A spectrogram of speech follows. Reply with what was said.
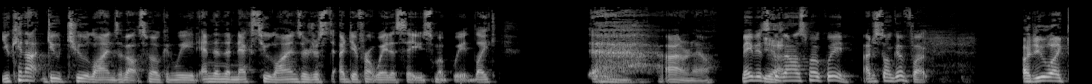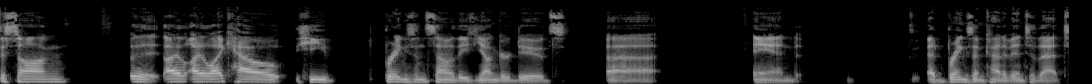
you cannot do two lines about smoking weed, and then the next two lines are just a different way to say you smoke weed. Like, I don't know. Maybe it's because Yeah. I don't smoke weed. I just don't give a fuck. I do like the song. Uh, I I like how he brings in some of these younger dudes, uh, and and brings them kind of into that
